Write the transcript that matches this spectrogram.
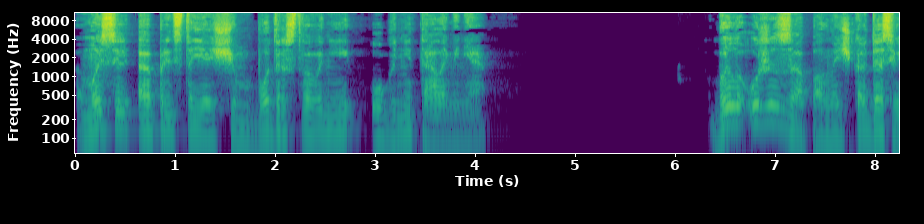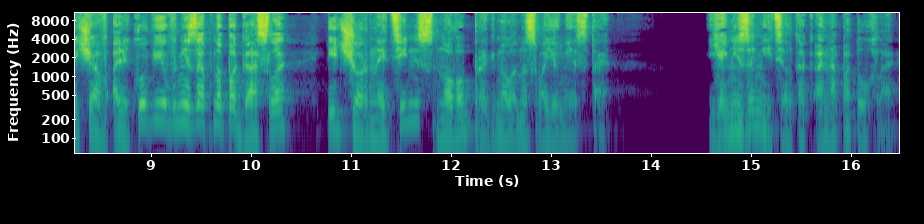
мысль о предстоящем бодрствовании угнетала меня. Было уже за полночь, когда свеча в Алькове внезапно погасла, и черная тень снова прыгнула на свое место. Я не заметил, как она потухла.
